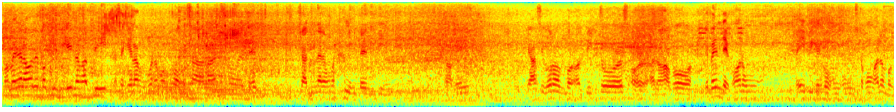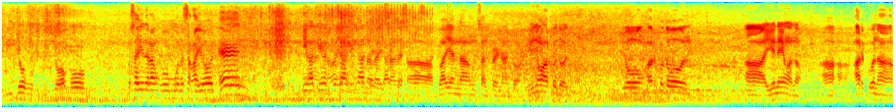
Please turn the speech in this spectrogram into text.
mamaya na lang ulit magbibigay ng update kasi kailangan ko muna mag-focus sa runs ko and then masyado na lang maraming pending. Okay? Kaya siguro pictures or ano ako, depende kung anong maibigay ko kung, kung gusto kong ano mag-video, mag-video ako. Basta yun na lang po muna sa ngayon and ingat-ingat po sa ating na tayo sana sa bayan ng San Fernando. Yun yung arko doon. Yung arko doon, ah yun na yung ano, ah, arko na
